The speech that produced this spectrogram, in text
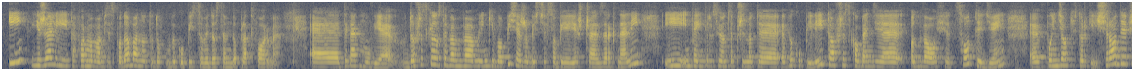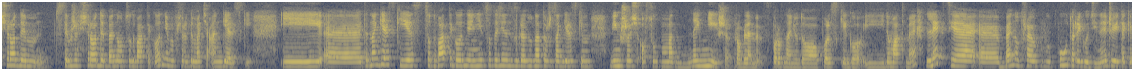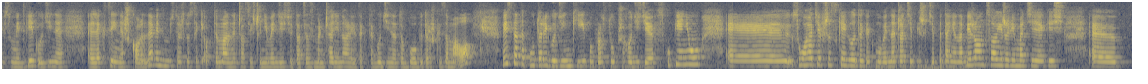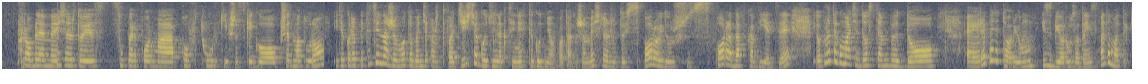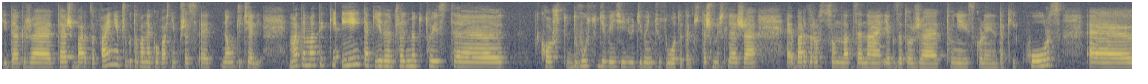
I jeżeli ta forma Wam się spodoba, no to do, wykupić sobie dostęp do platformy. E, tak jak mówię, do wszystkiego zostawiam Wam linki w opisie, żebyście sobie jeszcze zerknęli i te interesujące przedmioty wykupili. To wszystko będzie odbywało się co tydzień, e, w poniedziałki, wtorki i środy. W środy, z tym, że w środy będą co dwa tygodnie, bo w środy macie angielski. I e, ten angielski jest co dwa tygodnie, nie co tydzień, ze względu na to, że z angielskim większość osób ma najmniejsze problemy w porównaniu do polskiego i do matmy. Lekcje e, będą trwały pół- półtorej godziny, czyli takie w sumie dwie godziny lekcyjne, szkolne, więc myślę, że to jest taki optymalny czas. Jeszcze nie będziecie tacy zmęczeni, no ale tak ta godzina to byłoby troszkę za mało. Więc na te półtorej godzinki po prostu przechodzicie w skupieniu, e, słuchacie wszystkiego, tak jak mówię, na czacie piszecie pytania na bieżąco, jeżeli macie jakieś e, problemy. Myślę, że to jest super forma powtórki wszystkiego przed maturą. I te korepetycje na żywo to będzie aż 20 godzin lekcyjnych tygodniowo, także myślę, że dość sporo i już spora dawka wiedzy. I oprócz tego macie dostęp do e, repetytorium i zbioru zadań z matematyki, także też bardzo fajnie przygotowanego właśnie przez e, nauczycieli matematyki. I taki jeden przedmiot to jest e, koszt 299 zł, także też myślę, że e, bardzo rozsądna cena, jak za to, że to nie jest kolejny taki kurs, e,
